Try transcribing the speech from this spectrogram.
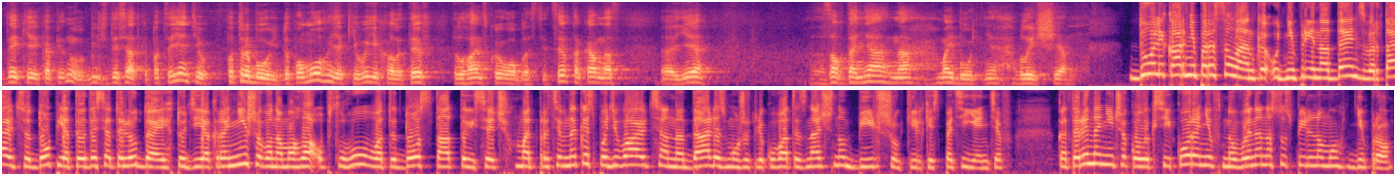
декілька ну, більш десятка пацієнтів потребують допомоги, які виїхали теж з Луганської області. Це така в нас е, є завдання на майбутнє ближче. До лікарні переселенки у Дніпрі на день звертаються до 50 людей, тоді як раніше вона могла обслуговувати до 100 тисяч. Медпрацівники сподіваються, надалі зможуть лікувати значно більшу кількість пацієнтів. Катерина Нічик, Олексій Коренів. Новини на Суспільному. Дніпро.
